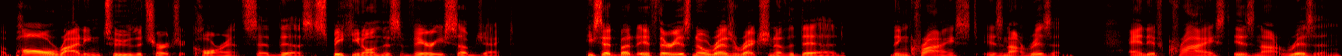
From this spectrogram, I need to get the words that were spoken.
Uh, Paul, writing to the church at Corinth, said this, speaking on this very subject. He said, But if there is no resurrection of the dead, then Christ is not risen. And if Christ is not risen,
